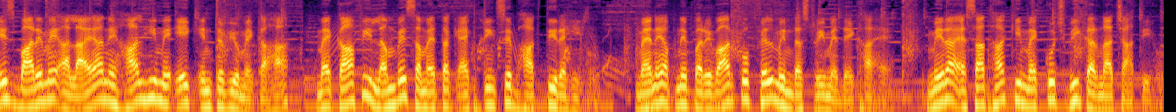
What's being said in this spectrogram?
इस बारे में अलाया ने हाल ही में एक इंटरव्यू में कहा, मैं काफ़ी लंबे समय तक एक्टिंग से भागती रही हूँ। मैंने अपने परिवार को फ़िल्म इंडस्ट्री में देखा है। मेरा ऐसा था कि मैं कुछ भी करना चाहती हूँ,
